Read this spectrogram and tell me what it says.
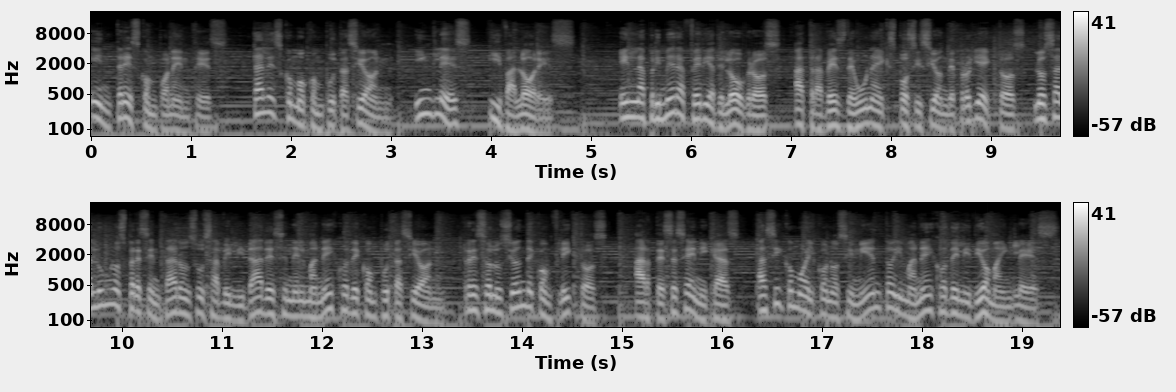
en tres componentes, tales como computación, inglés y valores. En la primera feria de logros, a través de una exposición de proyectos, los alumnos presentaron sus habilidades en el manejo de computación, resolución de conflictos, artes escénicas, así como el conocimiento y manejo del idioma inglés.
